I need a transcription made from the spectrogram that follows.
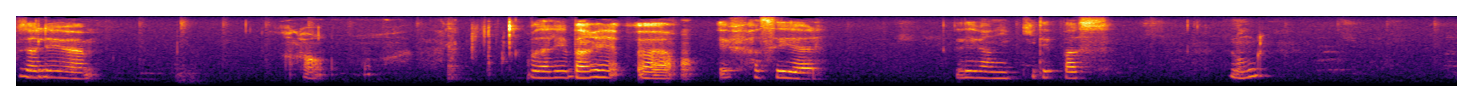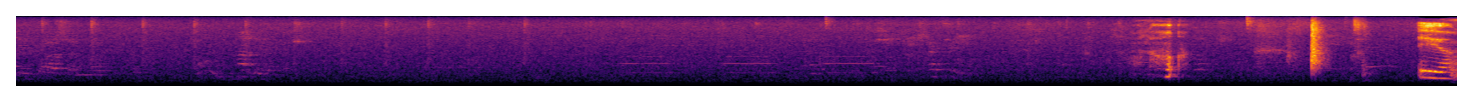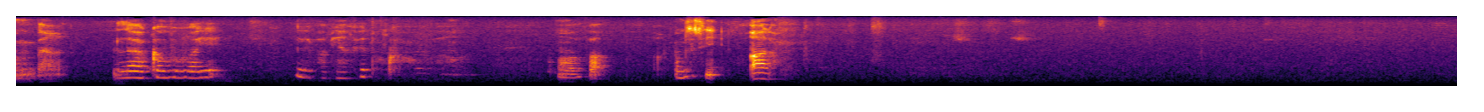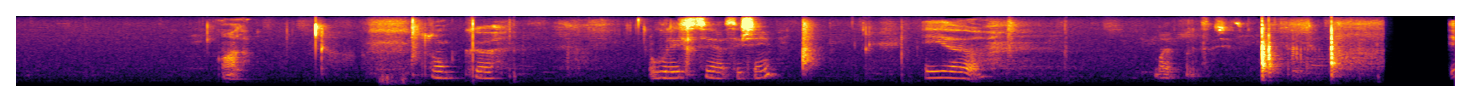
vous allez euh, vous allez barrer euh, effacer euh, les vernis qui dépassent l'ongle Et euh, ben, là, comme vous voyez, il n'est pas bien fait, donc on va, comme ceci, voilà. Voilà. Donc, euh, vous laissez sécher. Et, euh, bref, sécher.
